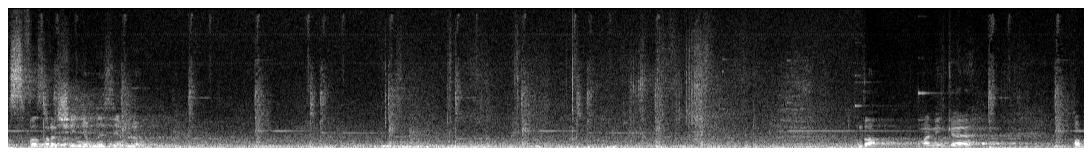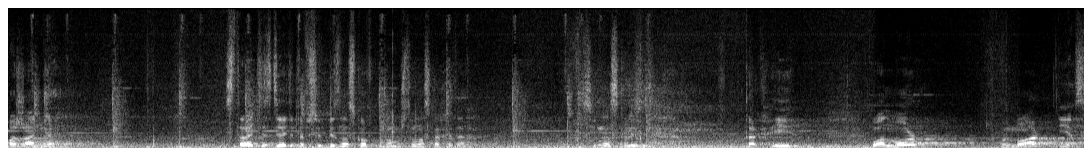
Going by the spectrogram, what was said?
С, возвращением на землю. Да, маленькое побожание. Старайтесь сделать это все без носков, потому что в носках это сильно скользит. Так, и one more. One more? Yes.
